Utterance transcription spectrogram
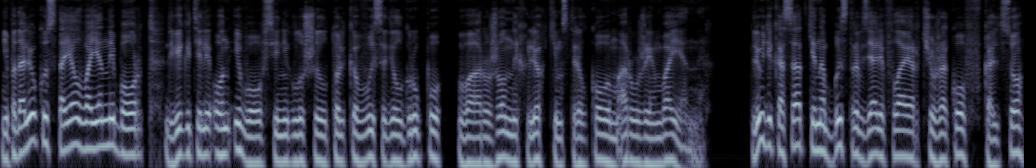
Неподалеку стоял военный борт. Двигатели он и вовсе не глушил, только высадил группу вооруженных легким стрелковым оружием военных. Люди Касаткина быстро взяли флайер чужаков в кольцо.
